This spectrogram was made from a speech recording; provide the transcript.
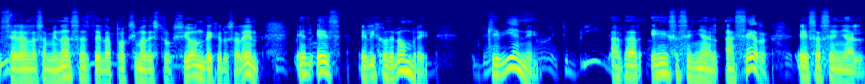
serán las amenazas de la próxima destrucción de Jerusalén. Él es el Hijo del Hombre que viene a dar esa señal, a hacer esa señal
